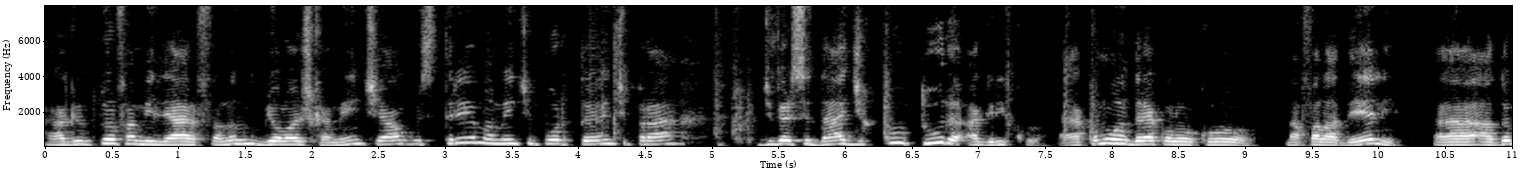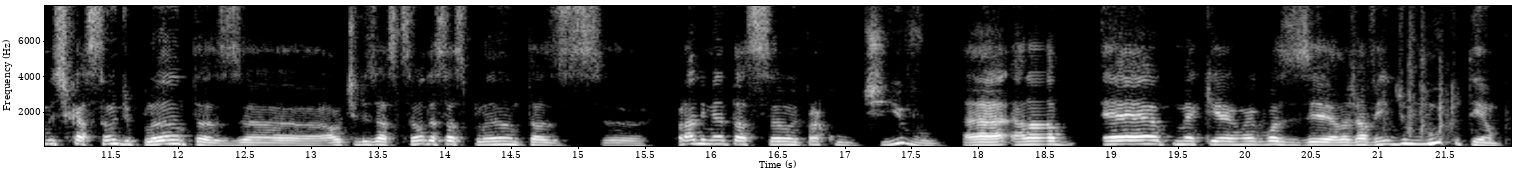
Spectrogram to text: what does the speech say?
a agricultura familiar, falando biologicamente, é algo extremamente importante para diversidade de cultura agrícola. Uh, como o André colocou na fala dele, uh, a domesticação de plantas, a utilização dessas plantas para alimentação e para cultivo, ela é, como é que é, como é que eu posso dizer, ela já vem de muito tempo.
